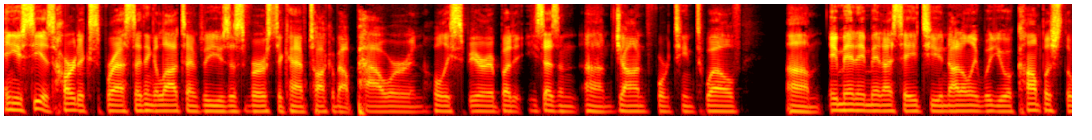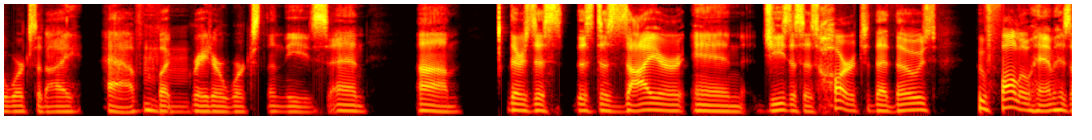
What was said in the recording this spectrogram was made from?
and you see his heart expressed. I think a lot of times we use this verse to kind of talk about power and Holy Spirit, but he says in um, John 14, 12, um, Amen, amen, I say to you, not only will you accomplish the works that I have, but Mhm. greater works than these. And um, there's this this desire in Jesus's heart that those who follow him, his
